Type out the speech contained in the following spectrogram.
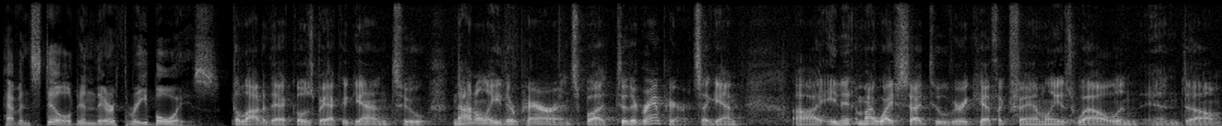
have instilled in their three boys. A lot of that goes back again to not only their parents, but to their grandparents again. Uh, in it, my wife's side too, a very Catholic family as well, and and um,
